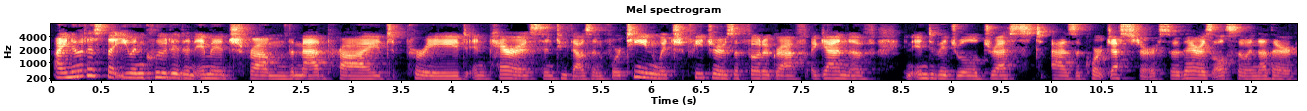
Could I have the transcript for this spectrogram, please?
I noticed that you included an image from the Mad Pride parade in Paris in 2014, which features a photograph again of an individual dressed as a court jester. So there is also another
